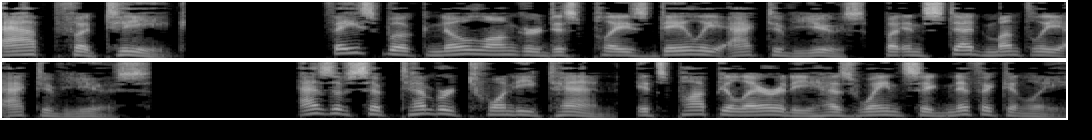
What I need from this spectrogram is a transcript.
app fatigue. Facebook no longer displays daily active use, but instead monthly active use. As of September 2010, its popularity has waned significantly,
